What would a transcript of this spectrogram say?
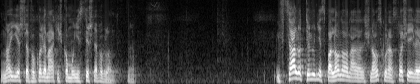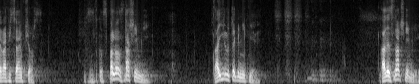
no i jeszcze w ogóle ma jakieś komunistyczne poglądy. No. I wcale tylu nie spalono na Śląsku, na stosie, ile ja napisałem w książce. Tylko spalono znacznie mniej. A ilu tego nikt nie wie. Ale znacznie mniej.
